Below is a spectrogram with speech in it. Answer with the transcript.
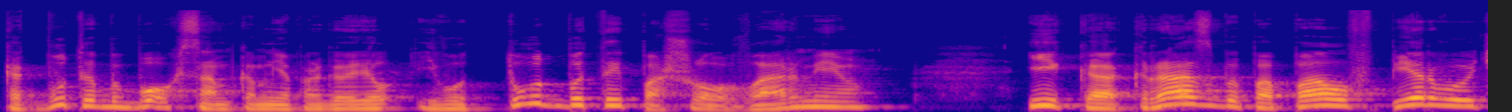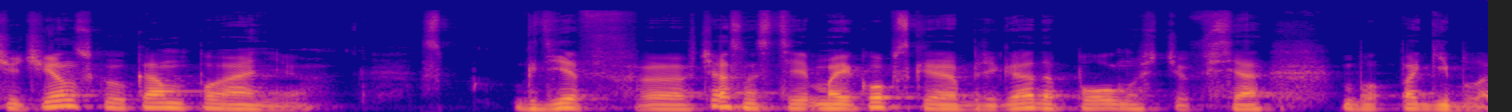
Как будто бы Бог сам ко мне проговорил, и вот тут бы ты пошел в армию, и как раз бы попал в первую чеченскую кампанию – где, э, в частности, Майкопская бригада полностью вся погибла.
